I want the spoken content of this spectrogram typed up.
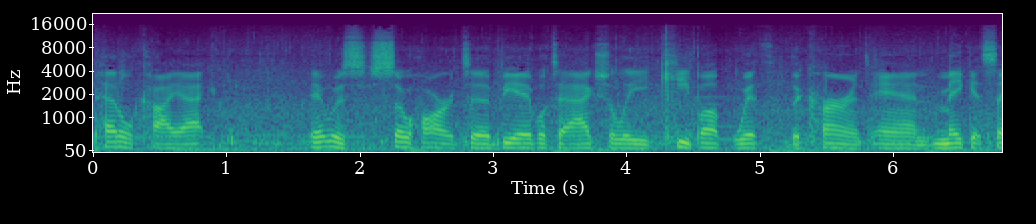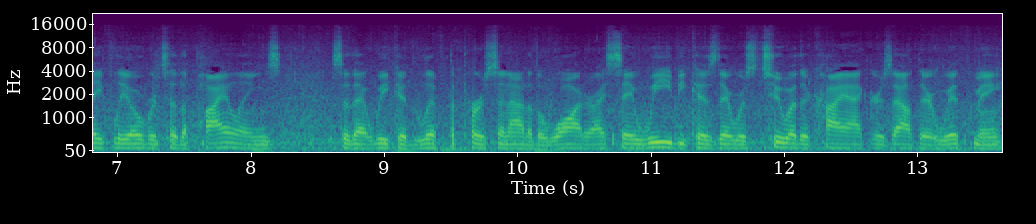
pedal kayak it was so hard to be able to actually keep up with the current and make it safely over to the pilings so that we could lift the person out of the water. I say we because there was two other kayakers out there with me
